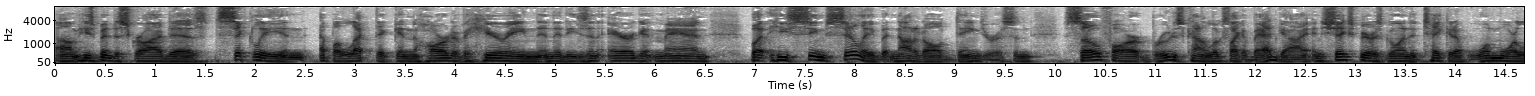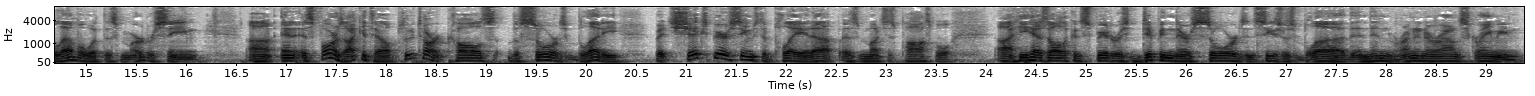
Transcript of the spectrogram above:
Um, he's been described as sickly and epileptic and hard of hearing, and that he's an arrogant man. But he seems silly, but not at all dangerous. And so far, Brutus kind of looks like a bad guy, and Shakespeare is going to take it up one more level with this murder scene. Uh, and as far as I can tell, Plutarch calls the swords bloody, but Shakespeare seems to play it up as much as possible. Uh, he has all the conspirators dipping their swords in Caesar's blood and then running around screaming.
